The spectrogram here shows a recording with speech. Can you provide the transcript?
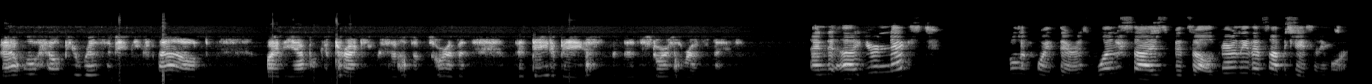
That will help your resume be found by the applicant tracking systems or the, the database that stores the resumes. And uh, your next bullet point there is one size fits all. Apparently, that's not the case anymore.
